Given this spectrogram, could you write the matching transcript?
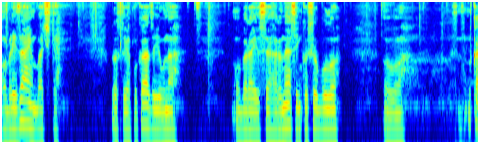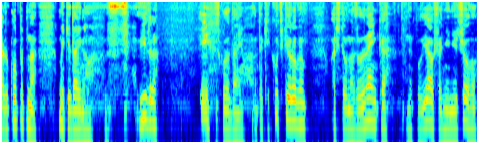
обрізаємо, бачите. Просто я показую, вона обирає все гарнесенько, щоб було. О, кажу, клопотна. Ми кидаємо його в відра і складаємо. Отакі кучки робимо. Бачите, вона зелененька, не пов'явша, ні нічого.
